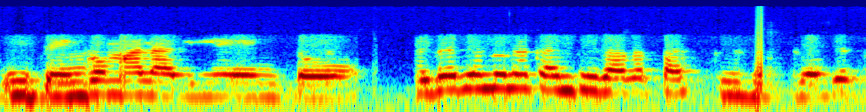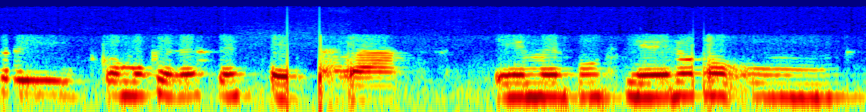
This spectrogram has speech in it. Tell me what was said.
y tengo mal aliento. Estoy bebiendo una cantidad de pastillas, ya yo estoy como que desesperada. Eh, me pusieron un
